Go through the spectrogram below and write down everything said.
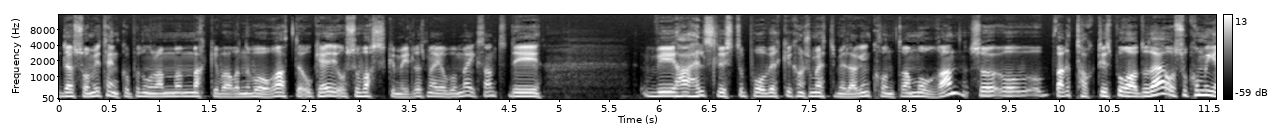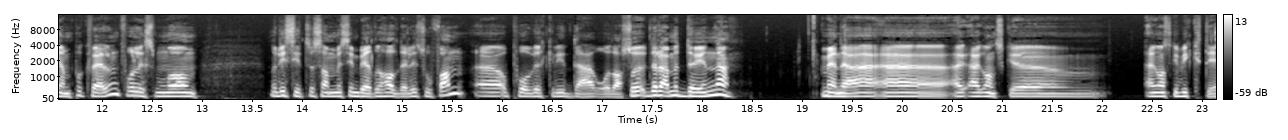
det er sånn vi tenker på noen av merkevarene våre. At ok, også vaskemidler som jeg jobber med, ikke sant. De, vi har helst lyst til å påvirke kanskje om ettermiddagen kontra morgenen. Så å, å være taktisk på radio der, og så komme hjem på kvelden for liksom å Når de sitter sammen med sin bedre halvdel i sofaen, eh, og påvirke de der òg, da. Så det der med døgnet mener jeg er, er, er, ganske, er ganske viktig.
